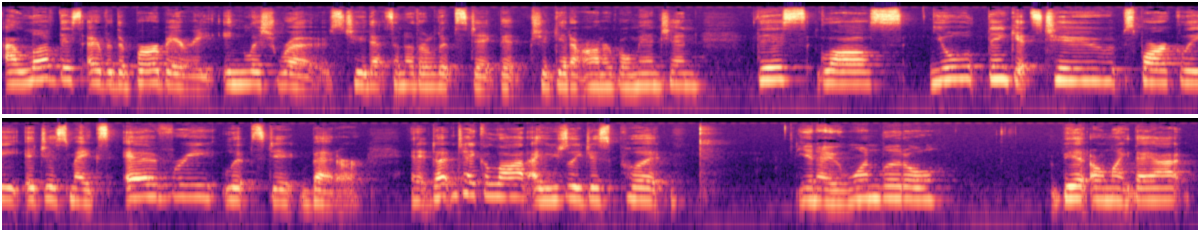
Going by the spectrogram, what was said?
I love this over the Burberry English Rose too. That's another lipstick that should get an honorable mention. This gloss, you'll think it's too sparkly. It just makes every lipstick better. And it doesn't take a lot. I usually just put, you know, one little bit on like that.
